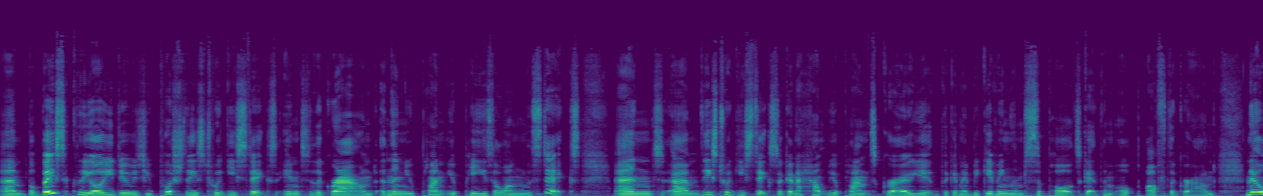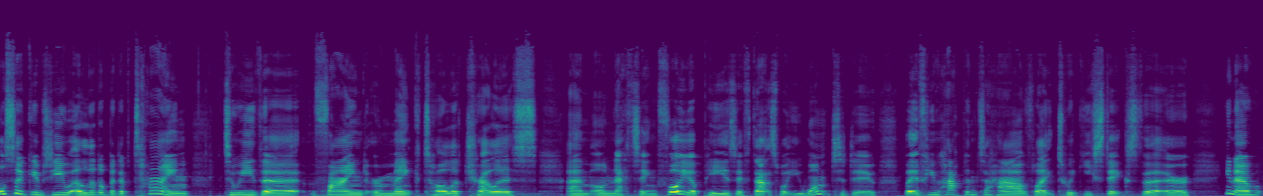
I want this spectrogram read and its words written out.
Um, but basically, all you do is you push these twiggy sticks into the ground and then you plant your peas along the sticks. And um, these twiggy sticks are going to help your plants grow. You, they're going to be giving them support to get them up off the ground. And it also gives you a little bit of time to either find or make taller trellis um, or netting for your peas if that's what you want to do. But if you happen to have like twiggy sticks that are, you know,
